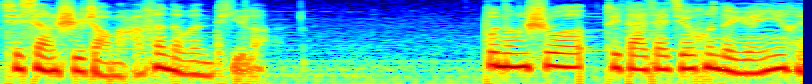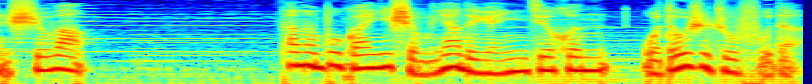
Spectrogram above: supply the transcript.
却像是找麻烦的问题了。不能说对大家结婚的原因很失望，他们不管以什么样的原因结婚，我都是祝福的。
